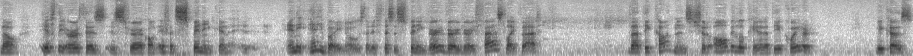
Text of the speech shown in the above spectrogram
Now, if the Earth is, is spherical, if it's spinning, can any anybody knows that if this is spinning very, very, very fast like that, that the continents should all be located at the equator, because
